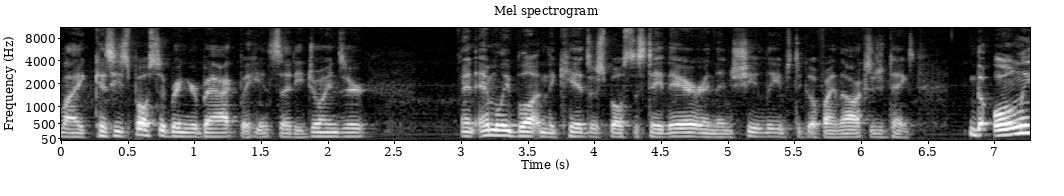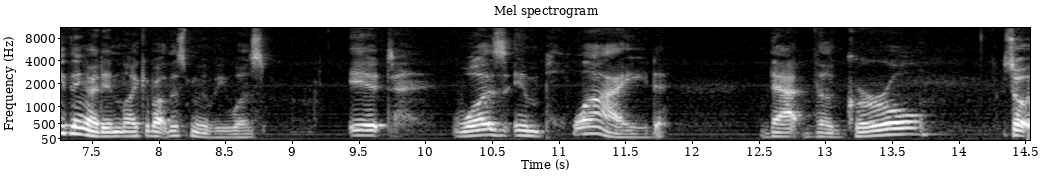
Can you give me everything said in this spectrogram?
like because he's supposed to bring her back, but he, instead he joins her. And Emily Blunt and the kids are supposed to stay there, and then she leaves to go find the oxygen tanks. The only thing I didn't like about this movie was it was implied that the girl, so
